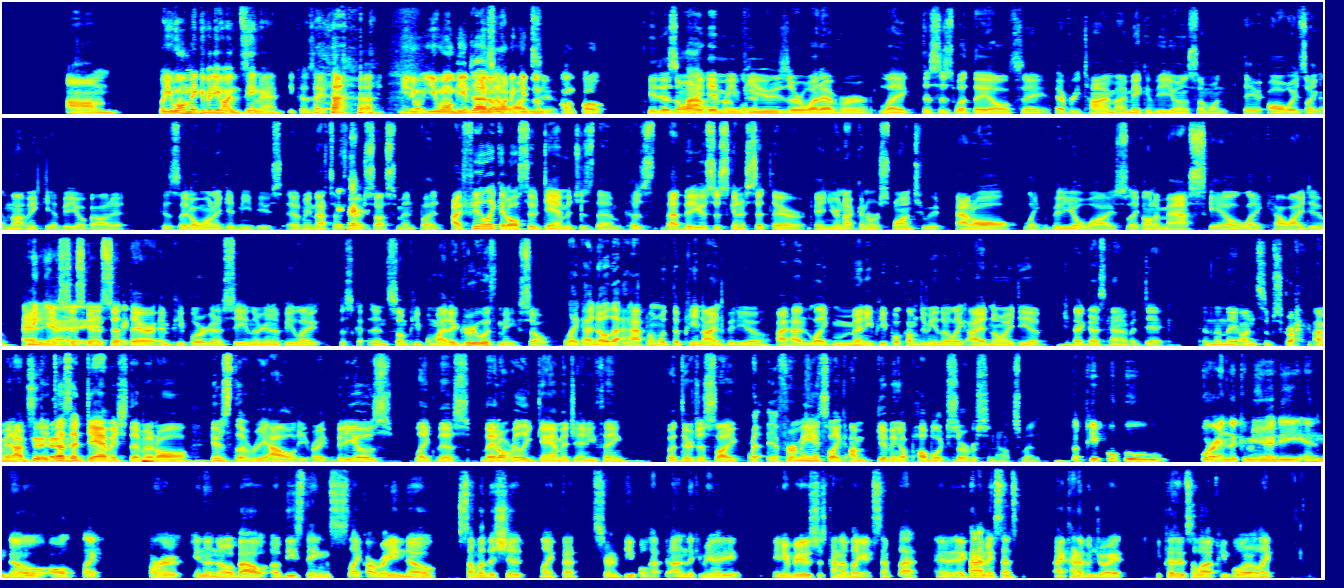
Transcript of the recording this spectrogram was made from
Um, but you won't make a video on Z-Man because I think you don't you won't give you don't want to give them to. unquote He doesn't want to give me whatever. views or whatever. Like, this is what they all say. Every time I make a video on someone, they're always like, I'm not making a video about it because they don't want to give me views. I mean, that's a fair assessment, but I feel like it also damages them because that video is just going to sit there and you're not going to respond to it at all, like video wise, like on a mass scale, like how I do. I mean, And it's just going to sit like- there and people are going to see and they're going to be like, this guy, and some people might agree with me. So, like, I know that happened with the P9 video. I had like many people come to me, they're like, I had no idea that guy's kind of a dick. And then they unsubscribe. I mean, I'm, it doesn't damage them at all. Here's the reality, right? Videos like this, they don't really damage anything, but they're just like, uh, for me, it's like I'm giving a public service announcement. the people who are in the community and know all like are in the know about of these things like already know some of the shit like that certain people have done in the community and your videos just kind of like accept that and it kind of makes sense i kind of enjoy it because it's a lot of people are like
